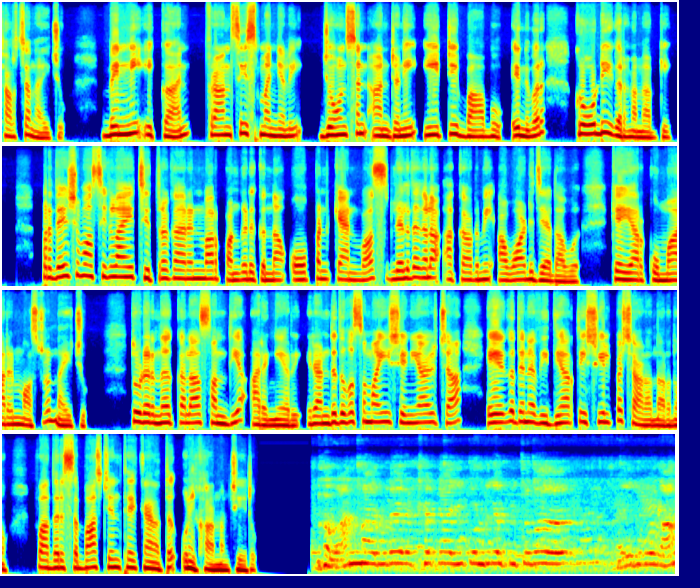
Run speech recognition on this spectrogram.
ചർച്ച നയിച്ചു. Benny Ikkan Francis Manjali Johnson Antony E T Babu എന്നിവർ ക്രോഡീകരണം നടത്തി പ്രദേശവാസികളായ ചിത്രകാരന്മാർ പങ്കെടുക്കുന്ന open canvas Lalithakala academy award ജേതാവ് കെ ആർ കുമാരൻ മാസ്റ്റർ നയിച്ചു. തുടർന്ന് കലാസന്ധ്യ അരങ്ങേറി. രണ്ടു ദിവസമായി ശനിയാഴ്ച ഏകദിന വിദ്യാർത്ഥി ശില്പശാല നടന്നു. ഫാദർ സെബാസ്റ്റ്യൻ തേക്കാനത്ത് ഉദ്ഘാടനം ചെയ്തു. ഭഗവാന്മാരുടെ രക്ഷയ്ക്കായി കൊണ്ട് ചെയ്തുകൊള്ളാം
